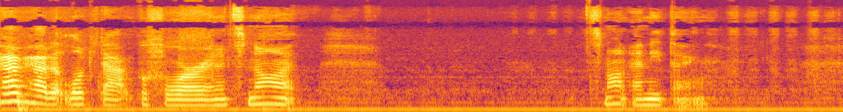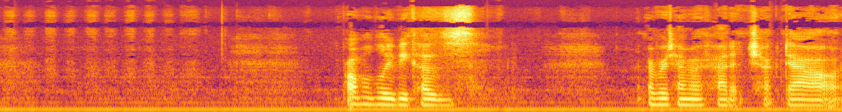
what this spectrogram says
Have had it looked at before and it's not, it's not anything. Probably because every time I've had it checked out,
